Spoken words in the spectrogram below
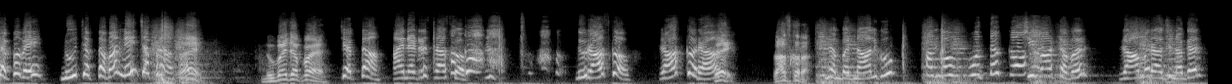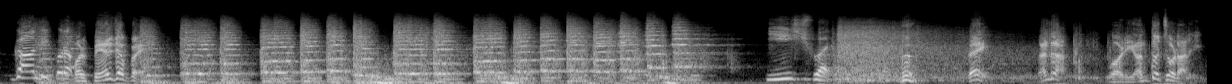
చెప్పవే నువ్వు చెప్తావా? నేను చెప్పనా? ఏయ్, నువ్వే చెప్పే చెప్తా ఆయన అడ్రస్ రాసుకో. నువ్వు రాసుకో రాసుకోరా? రాసుకోరా. నంబర్ నాలుగు. శివ టవర్ రామరాజు నగర్ గాంధీపురం. వాడి పేరు చెప్పే. ఈశ్వర్. రేయ్ రండ్రా. వాడి అంతు చూడాలి.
